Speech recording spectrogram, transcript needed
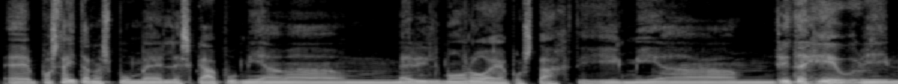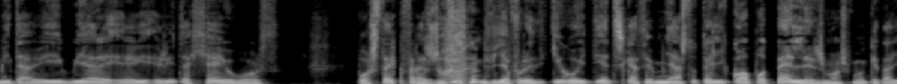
Ε, πώς θα ήταν ας πούμε λες κάπου μία Μέριλ Μορόε από στάχτη ή μία Ρίτα Χέιουορθ πώς θα εκφραζόταν η διαφορετική γοητεία της κάθε μιας στο τελικό αποτέλεσμα, ας πούμε, κτλ.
